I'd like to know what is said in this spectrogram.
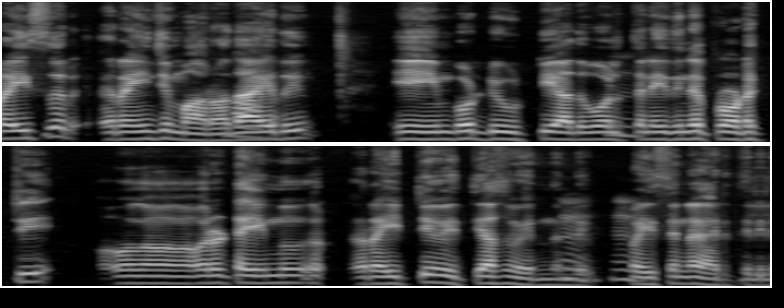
പ്രൈസ് റേഞ്ച് മാറും അതായത് ഈ ഇമ്പോർട്ട് ഡ്യൂട്ടി അതുപോലെ തന്നെ ഇതിന്റെ പ്രൊഡക്റ്റ് ഓരോ ടൈം റേറ്റ് വ്യത്യാസം വരുന്നുണ്ട്. പൈസന്റെ കാര്യത്തിൽ.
